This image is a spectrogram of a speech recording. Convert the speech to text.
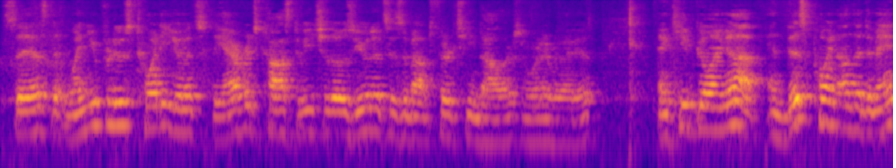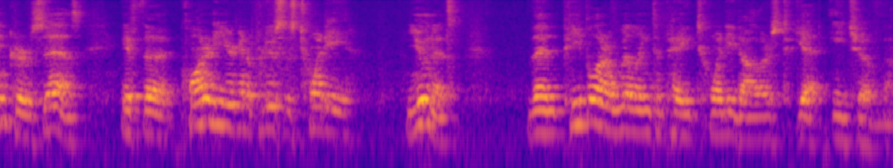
says that when you produce 20 units, the average cost of each of those units is about $13 or whatever that is. And keep going up. And this point on the demand curve says if the quantity you're going to produce is 20 units, then people are willing to pay $20 to get each of them.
